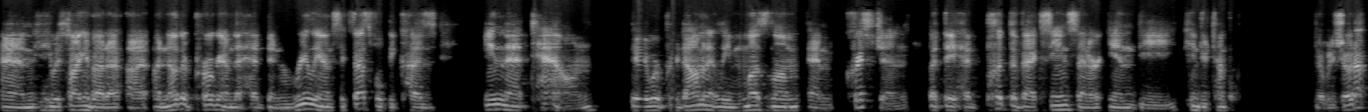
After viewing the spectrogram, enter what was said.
And he was talking about a, a, another program that had been really unsuccessful because in that town they were predominantly Muslim and Christian, but they had put the vaccine center in the Hindu temple. Nobody showed up.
